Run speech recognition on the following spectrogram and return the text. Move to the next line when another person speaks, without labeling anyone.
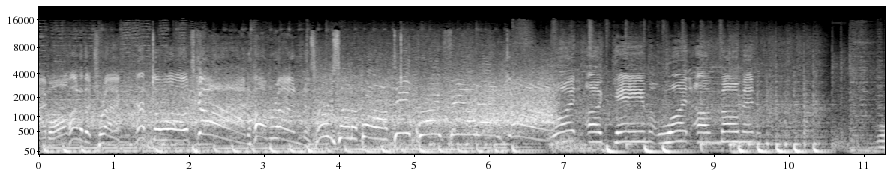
Fly ball onto the track, at the wall, it's gone! Home run!
Turns on a ball, deep right field, and gone!
What a game, what a moment.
